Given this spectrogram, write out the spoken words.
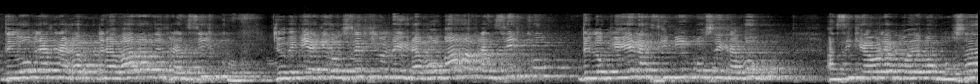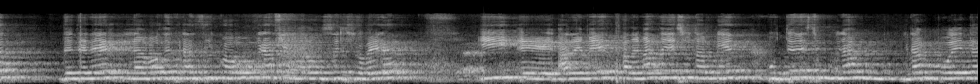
de obras gra- grabadas de Francisco. Yo diría que don Sergio le grabó más a Francisco de lo que él a sí mismo se grabó. Así que ahora podemos gozar de tener la voz de Francisco aún gracias a don Sergio Vera. Y eh, además, además de eso también, usted es un gran, gran poeta,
